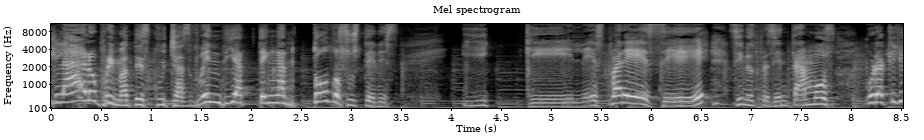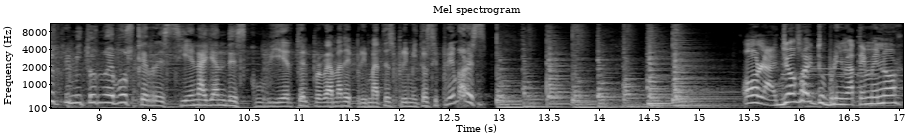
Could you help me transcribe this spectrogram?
Claro, primate, escuchas. Buen día tengan todos ustedes. ¿Y qué les parece si nos presentamos por aquellos primitos nuevos que recién hayan descubierto el programa de primates, primitos y primores? Hola, yo soy tu primate menor.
